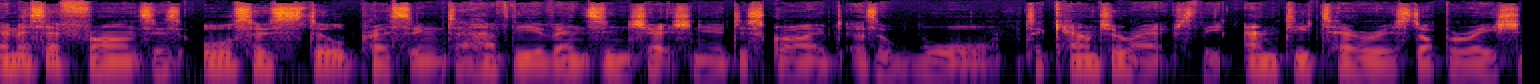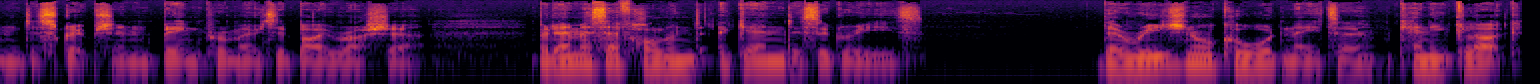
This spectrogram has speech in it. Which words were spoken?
MSF France is also still pressing to have the events in Chechnya described as a war to counteract the anti terrorist operation description being promoted by Russia but MSF Holland again disagrees. Their regional coordinator, Kenny Gluck,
